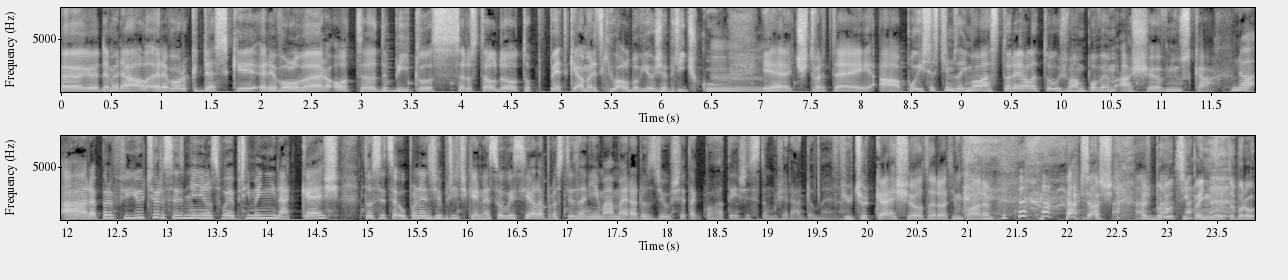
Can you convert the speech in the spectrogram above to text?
Uh, jdeme dál. Rework desky Revolver od The Beatles se dostal do top pětky amerického albového žebříčku. Hmm. Je čtvrtý a pojí se s tím zajímavá story, ale to už vám povím až v newskách. No a rapper Future si změnil svoje příjmení na Cash. To sice úplně s žebříčky nesouvisí, ale prostě za něj máme radost, že už je tak bohatý, že si to může dát do jména. Future cash, jo, teda tím pádem. až, až, až budoucí peníze to budou.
